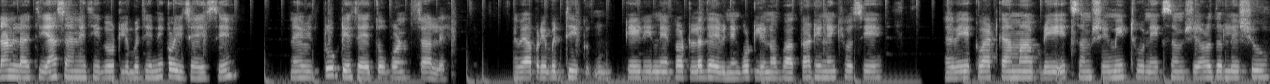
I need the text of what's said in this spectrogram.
દાંડલાથી, આસાનીથી ગોટલી બધી નીકળી જાય છે. ને તૂટી જાય તો પણ ચાલે. હવે આપણે બધી કેરીને કટ લગાવીને ગોટલીનો ભાગ કાઢી નાખ્યો છે. હવે એક વાટકામાં આપણે એક ચમચી મીઠું ને એક ચમચી હળદર લેશું.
